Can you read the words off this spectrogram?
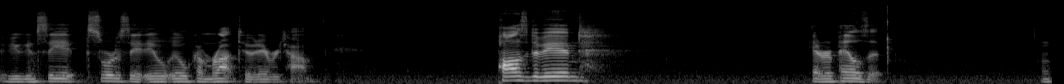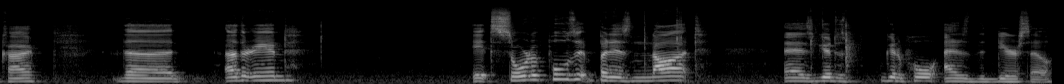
If you can see it, sort of see it, it'll, it'll come right to it every time. Positive end, it repels it. Okay? The other end, It sort of pulls it, but is not as good as good a pull as the Duracell.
